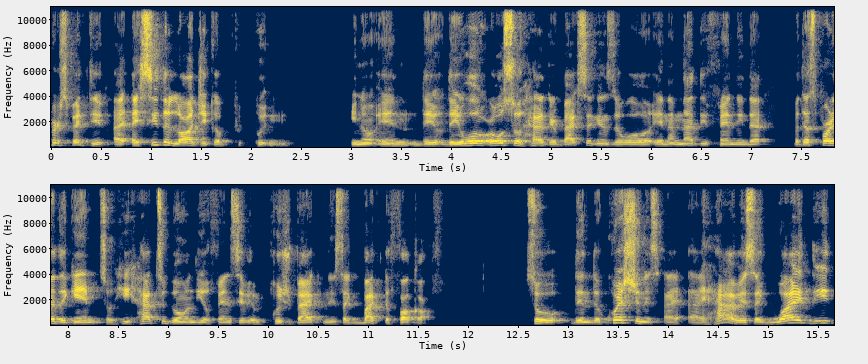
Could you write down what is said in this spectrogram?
perspective, I, I see the logic of Putin. You know, and they they also had their backs against the wall, and I'm not defending that, but that's part of the game. So he had to go on the offensive and push back, and it's like back the fuck off so then the question is I, I have is like why did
